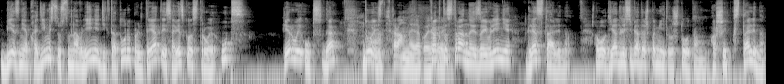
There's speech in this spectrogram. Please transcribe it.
без необходимости установления диктатуры пролетариата и советского строя. Упс. Первый упс, да? То да, есть странное такое как-то странное заявление для Сталина. Вот, я для себя даже пометил, что там ошибка Сталина.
